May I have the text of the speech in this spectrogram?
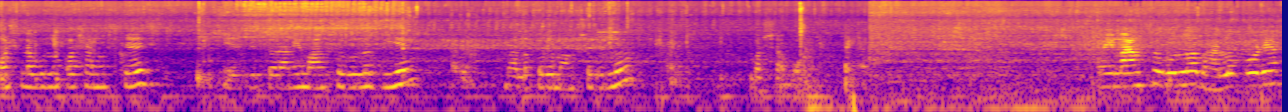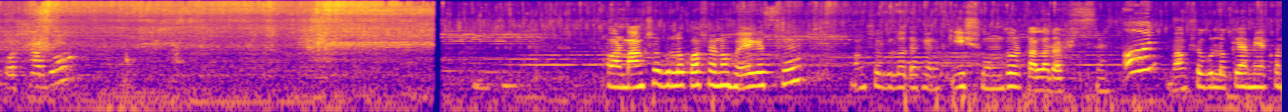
মশলাগুলো কষানো শেষ। এর ভিতর আমি মাংসগুলো দিয়ে ভালো করে মাংসগুলো কষাবো। আমি মাংসগুলো ভালো করে কষাবো। আমার মাংসগুলো কষানো হয়ে গেছে। মাংসগুলো দেখেন কি সুন্দর কালার আসছে। মাংসগুলোকে আমি এখন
